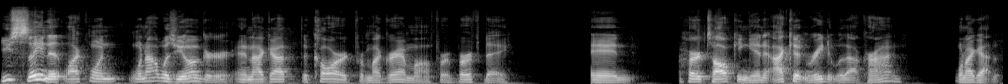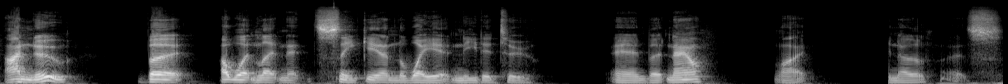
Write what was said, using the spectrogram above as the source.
you seen it like when when I was younger and I got the card from my grandma for a birthday and her talking in it I couldn't read it without crying when I got I knew but I wasn't letting it sink in the way it needed to and but now like you know it's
